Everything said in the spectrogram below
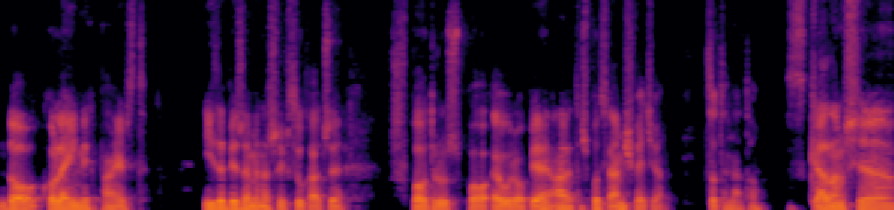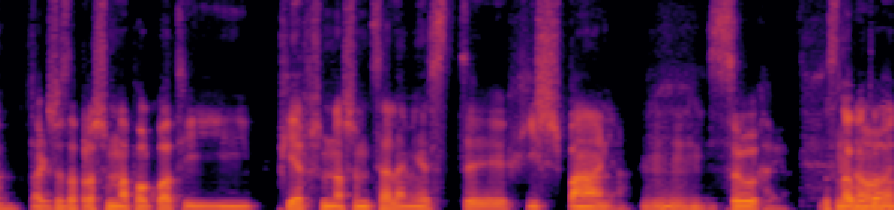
do kolejnych państw i zabierzemy naszych słuchaczy w podróż po Europie, ale też po całym świecie. Co ty na to? Zgadzam się, także zapraszam na pokład i pierwszym naszym celem jest y, Hiszpania. Mm, Słuchaj, znowu No, to,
